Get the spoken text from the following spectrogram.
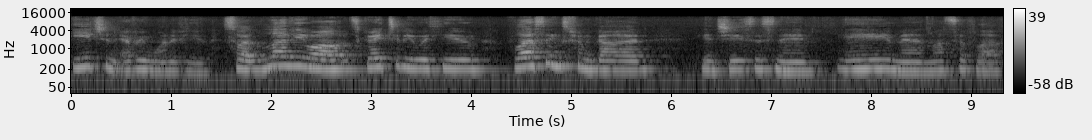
each and every one of you. So I love you all. It's great to be with you. Blessings from God. In Jesus' name, amen. Lots of love.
